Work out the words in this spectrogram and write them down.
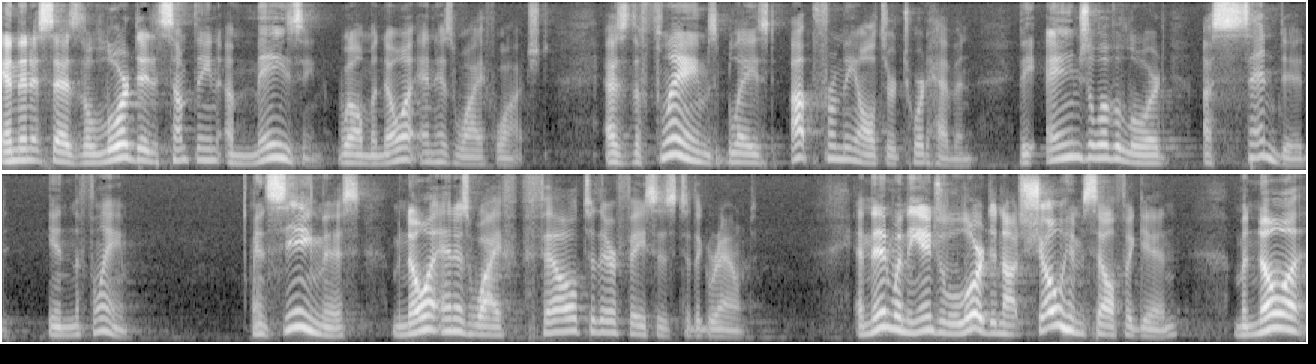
and then it says, The Lord did something amazing while Manoah and his wife watched. As the flames blazed up from the altar toward heaven, the angel of the Lord ascended in the flame. And seeing this, Manoah and his wife fell to their faces to the ground. And then, when the angel of the Lord did not show himself again, Manoah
